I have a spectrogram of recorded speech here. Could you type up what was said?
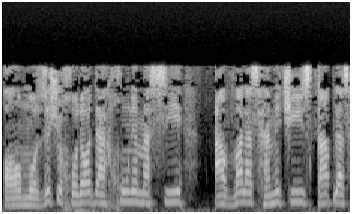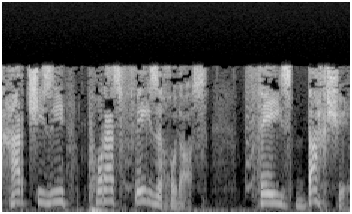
آمرزش خدا در خون مسیح اول از همه چیز قبل از هر چیزی پر از فیض خداست. فیض بخشه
